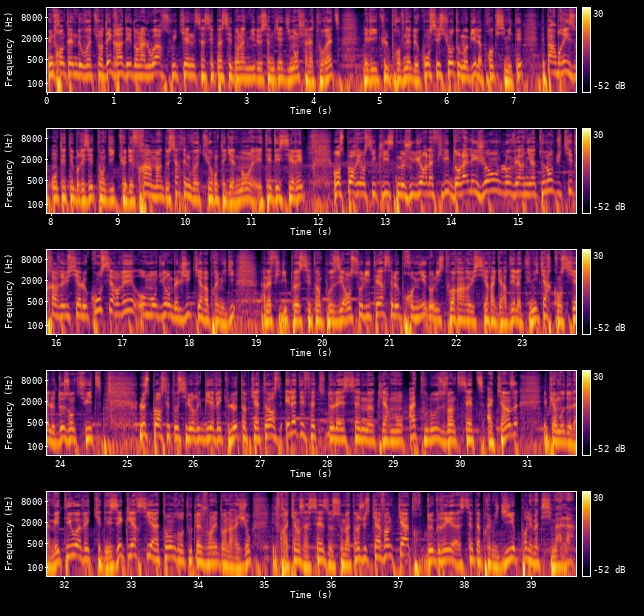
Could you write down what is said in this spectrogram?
Une trentaine de voitures dégradées dans la Loire ce week-end. Ça s'est passé dans la nuit de samedi à dimanche à la Tourette. Les véhicules provenaient de concessions automobiles à proximité. Pare-brises ont été brisés tandis que des freins à main de certaines voitures ont également été desserrés. En sport et en cyclisme, Julien Alaphilippe dans la légende, l'Auvergnat tenant du titre a réussi à le conserver au Mondiaux en Belgique hier après-midi. Alaphilippe s'est imposé en solitaire, c'est le premier dans l'histoire à réussir à garder la tunique arc-en-ciel deux ans de suite. Le sport, c'est aussi le rugby avec le top 14 et la défaite de la SM Clermont à Toulouse 27 à 15. Et puis un mot de la météo avec des éclaircies à attendre toute la journée dans la région. Il fera 15 à 16 ce matin jusqu'à 24 degrés cet après-midi pour les maximales.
